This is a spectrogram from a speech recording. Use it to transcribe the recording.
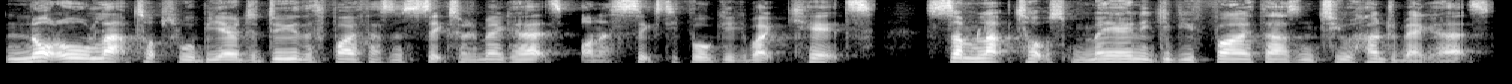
not all laptops will be able to do the 5600 megahertz on a 64 gigabyte kit. Some laptops may only give you 5200 megahertz,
